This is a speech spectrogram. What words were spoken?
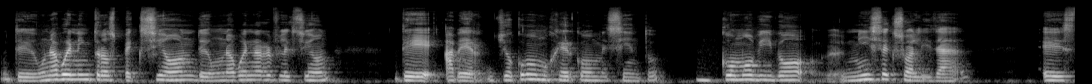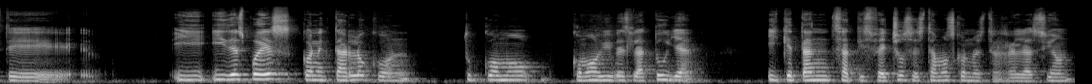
de una buena introspección, de una buena reflexión, de, a ver, yo como mujer, ¿cómo me siento? ¿Cómo vivo mi sexualidad? Este, y, y después conectarlo con tú cómo, cómo vives la tuya y qué tan satisfechos estamos con nuestra relación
